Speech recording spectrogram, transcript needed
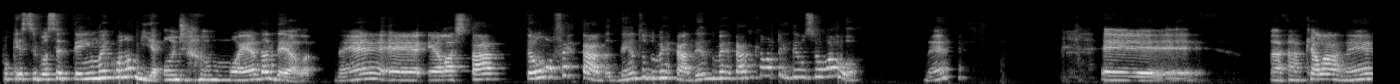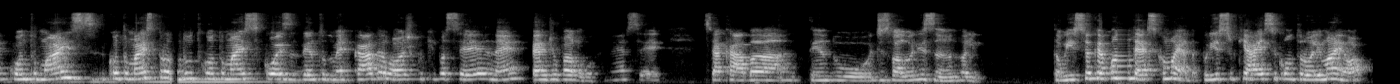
Porque se você tem uma economia onde a moeda dela, né, é, ela está tão ofertada dentro do mercado, dentro do mercado que ela perdeu o seu valor, né? É, aquela, né, quanto mais, quanto mais produto, quanto mais coisa dentro do mercado, é lógico que você, né, perde o valor, né, você, você acaba tendo, desvalorizando ali. Então, isso é o que acontece com a moeda, por isso que há esse controle maior,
